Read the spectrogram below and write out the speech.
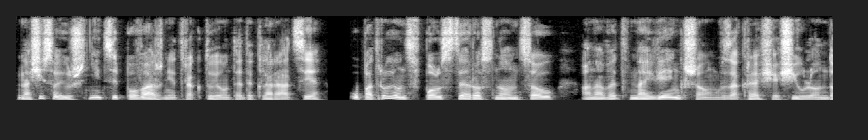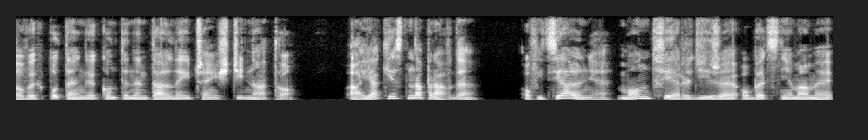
Nasi sojusznicy poważnie traktują te deklaracje, upatrując w Polsce rosnącą, a nawet największą w zakresie sił lądowych potęgę kontynentalnej części NATO. A jak jest naprawdę? Oficjalnie MON twierdzi, że obecnie mamy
